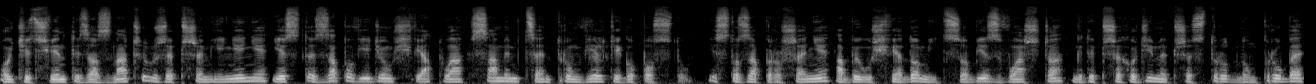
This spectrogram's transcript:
Ojciec Święty zaznaczył, że przemienienie jest zapowiedzią światła w samym centrum Wielkiego Postu. Jest to zaproszenie, aby uświadomić sobie, zwłaszcza gdy przechodzimy przez trudną próbę,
